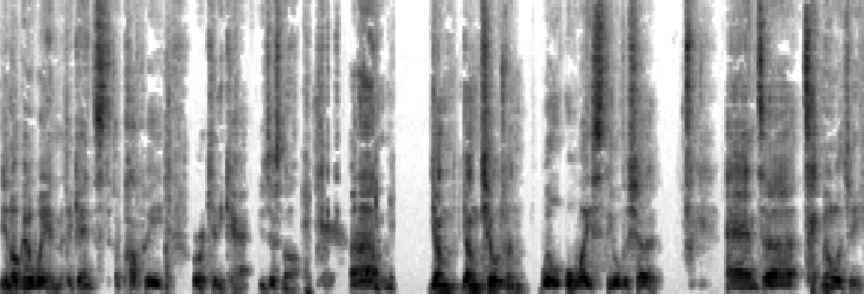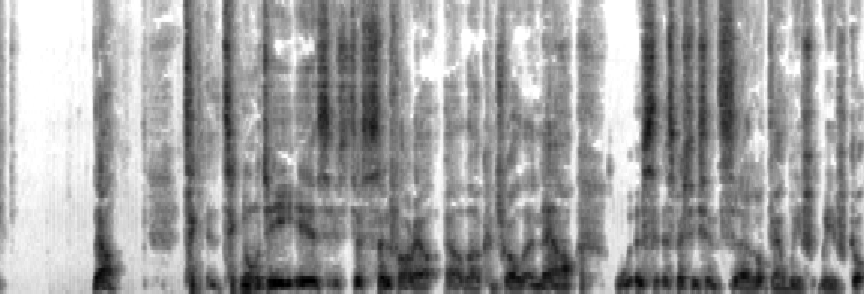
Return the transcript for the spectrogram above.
You're not going to win against a puppy or a kitty cat. You're just not. Um, young young children will always steal the show, and uh, technology. Now, te- technology is is just so far out out of our control, and now, especially since uh, lockdown, we've we've got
